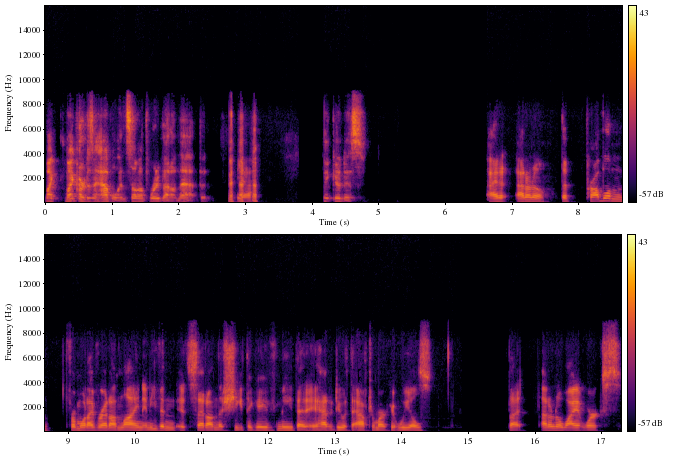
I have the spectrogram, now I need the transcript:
my my car doesn't have one, so I don't have to worry about on that. But Yeah. thank goodness. I, I don't know. The problem from what I've read online, and even it said on the sheet they gave me that it had to do with the aftermarket wheels. But I don't know why it works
